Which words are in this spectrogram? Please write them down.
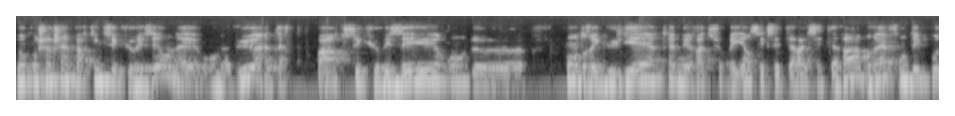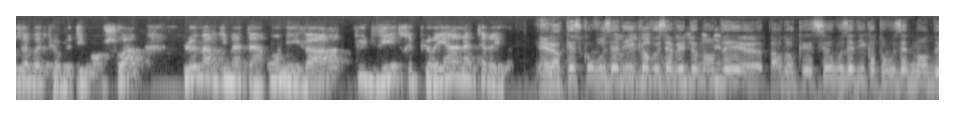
Donc, on cherchait un parking sécurisé. On a, on a vu Interpark sécurisé, ronde, ronde régulière, caméra de surveillance, etc., etc. Bref, on dépose la voiture le dimanche soir. Le mardi matin, on y va. Plus de vitres et plus rien à l'intérieur. Et alors, qu'est-ce qu'on vous a dit quand vous avez demandé, euh, pardon, qu'est-ce qu'on vous a dit quand on vous a demandé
